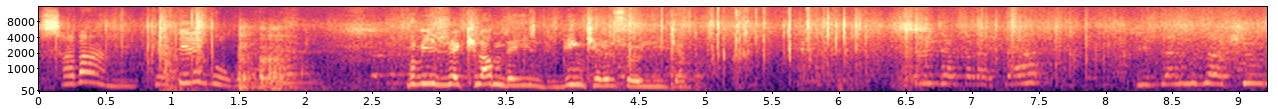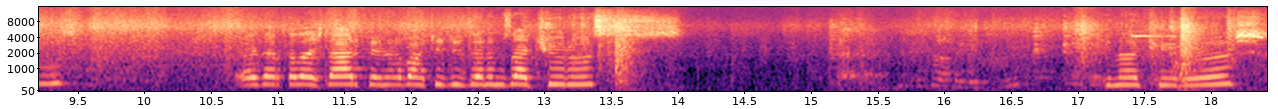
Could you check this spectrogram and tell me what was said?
Saban. Köftelik bulgur. Bu bir reklam değildir. Bin kere söyleyeceğim. Evet arkadaşlar. Cüzdanımızı açıyoruz. Evet arkadaşlar Fenerbahçe cüzdanımızı açıyoruz. Yine açıyoruz.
